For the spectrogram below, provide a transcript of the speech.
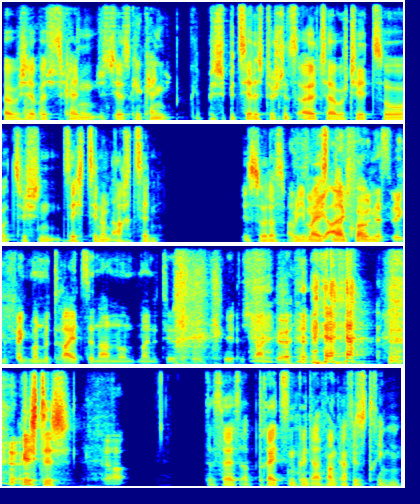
aber steht aber jetzt kein, steht jetzt kein spezielles Durchschnittsalter, aber steht so zwischen 16 und 18. Ist so das, wo Also die so meisten Alkohol, anfangen. deswegen fängt man mit 13 an und meine These wurde bestätigt. Danke. Richtig. ja. Das heißt, ab 13 könnt ihr anfangen, Kaffee zu trinken.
